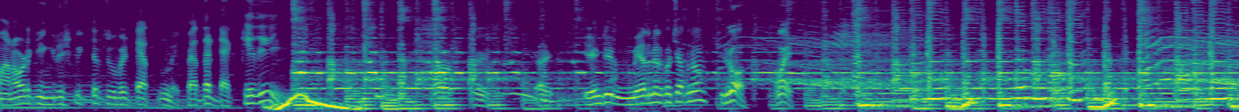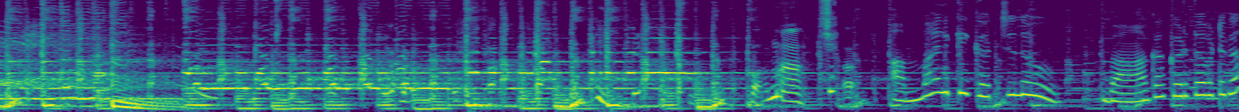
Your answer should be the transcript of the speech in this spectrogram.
మనవడికి ఇంగ్లీష్ పిక్చర్ చూపెట్టేస్తుంది. పెద్ద డెక్ ఇది. ఏయ్, ఏంటి మీద మీదకి వచ్చేస్తున్నావు? ఇదిగో అమ్మాయి! అమ్మాయిలకి గజ్జలు బాగా కడతావటగా?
